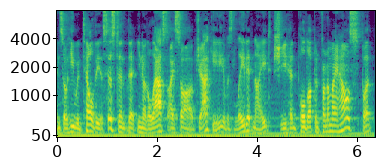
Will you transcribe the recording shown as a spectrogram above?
And so he would tell the assistant that, you know, the last I saw of Jackie, it was late at night. She had pulled up in front of my house, but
